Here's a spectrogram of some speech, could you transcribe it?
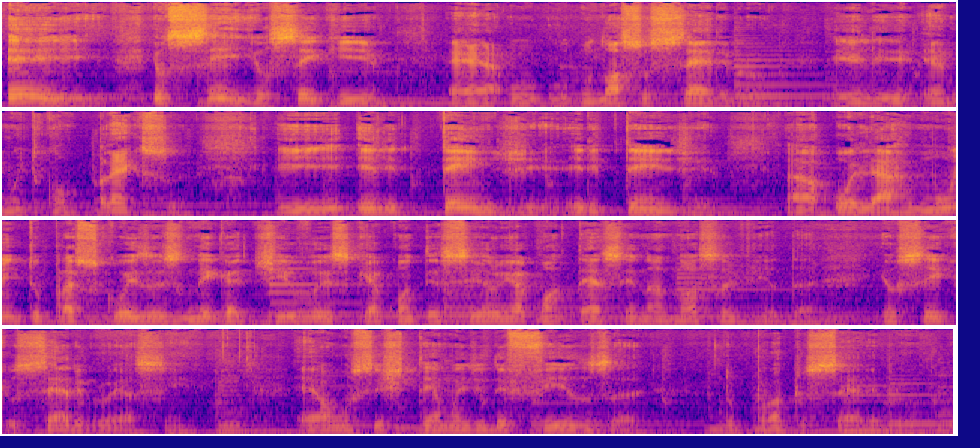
Ei, eu sei, eu sei que é, o, o, o nosso cérebro ele é muito complexo e ele tende, ele tende a olhar muito para as coisas negativas que aconteceram e acontecem na nossa vida. Eu sei que o cérebro é assim. É um sistema de defesa do próprio cérebro.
